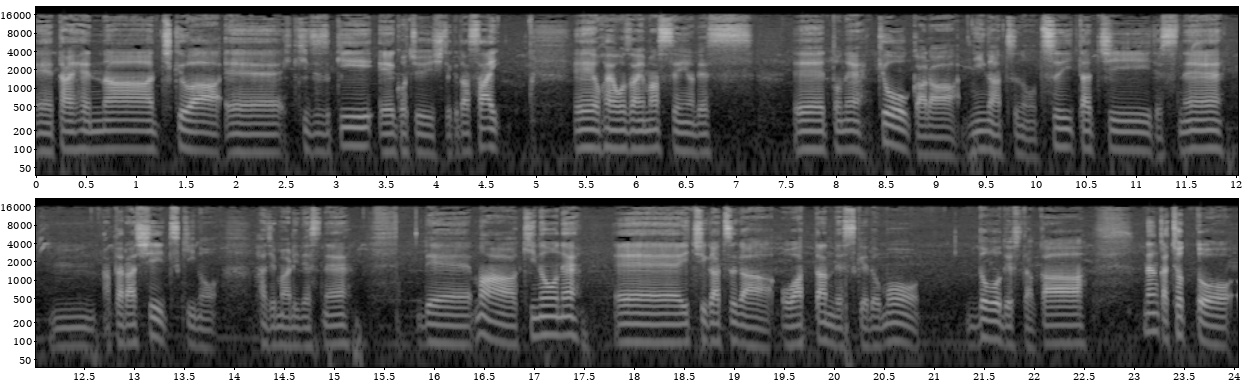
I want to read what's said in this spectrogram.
えー大変な地区は、え引き続き、えご注意してください、えおはようございます千夜です。えっとね今日から2月の1日ですね。うん新しい月の始まりですね。でまあ昨日ね、えー1月が終わったんですけどもどうでしたか？なんかちょっと、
